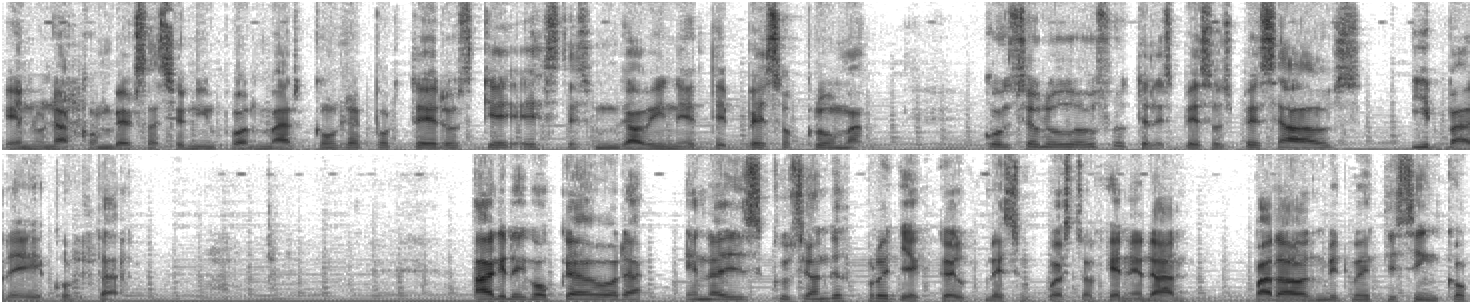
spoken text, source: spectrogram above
en una conversación informal con reporteros, que este es un gabinete peso pluma con solo dos o tres pesos pesados y pare de cortar. Agregó que ahora, en la discusión del proyecto del presupuesto general para 2025,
